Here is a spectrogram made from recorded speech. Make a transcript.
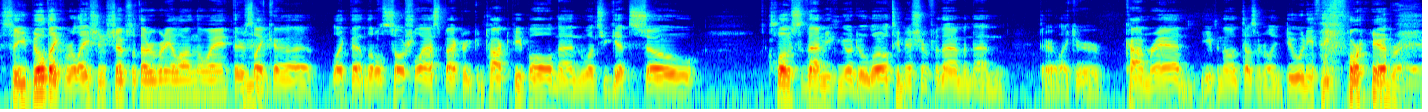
so you build like relationships with everybody along the way. There's Mhm. like a like that little social aspect where you can talk to people, and then once you get so close to them, you can go do a loyalty mission for them, and then they're like your comrade, even though it doesn't really do anything for you Right.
